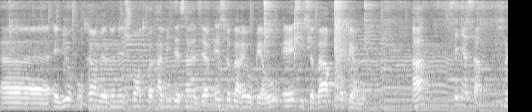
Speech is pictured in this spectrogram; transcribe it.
Euh, et lui au contraire on lui a donné le choix entre habiter Saint-Nazaire et se barrer au Pérou et il se barre au Pérou. Ah C'est bien ça.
